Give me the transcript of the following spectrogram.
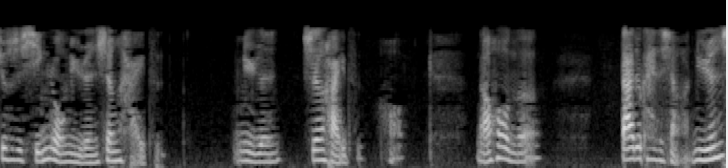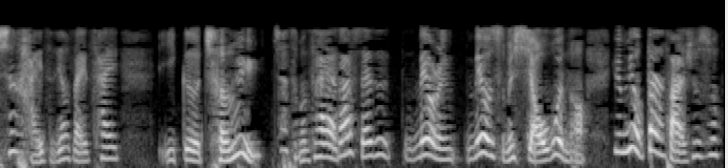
就是形容女人生孩子，女人生孩子好，然后呢，大家就开始想啊，女人生孩子要来猜。一个成语，这怎么猜啊？大家实在是没有人，没有什么小问啊，因为没有办法，就是说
